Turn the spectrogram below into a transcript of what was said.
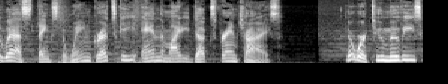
US thanks to Wayne Gretzky and the Mighty Ducks franchise. There were two movies,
